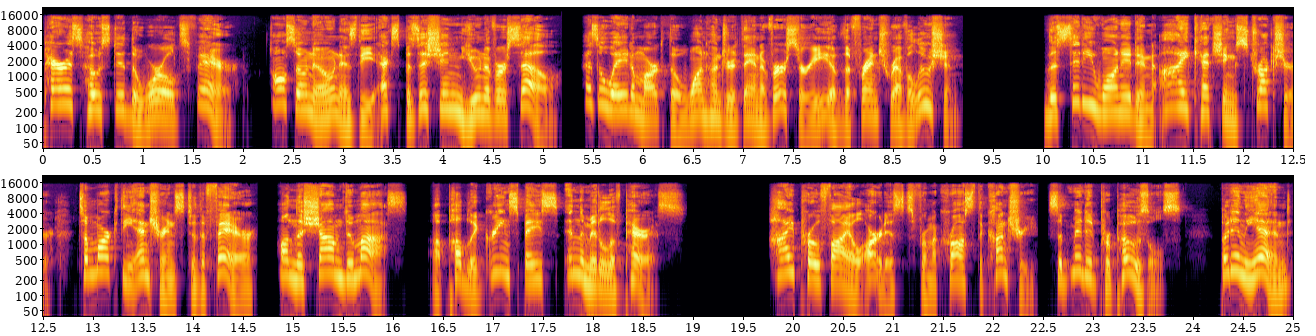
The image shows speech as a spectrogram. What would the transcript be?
Paris hosted the World's Fair, also known as the Exposition Universelle, as a way to mark the 100th anniversary of the French Revolution. The city wanted an eye catching structure to mark the entrance to the fair on the Champ de Mars, a public green space in the middle of Paris. High profile artists from across the country submitted proposals, but in the end,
